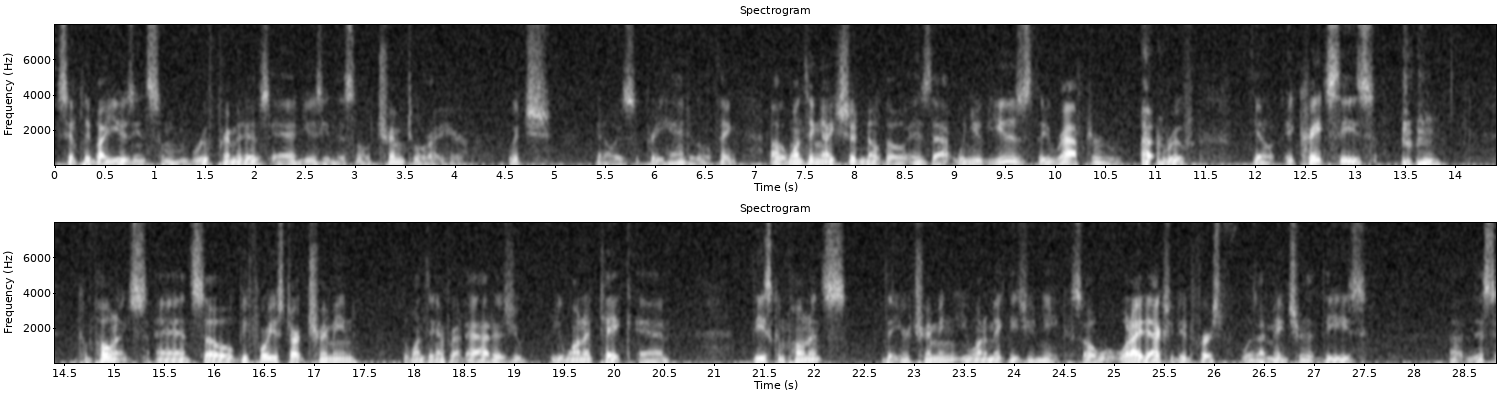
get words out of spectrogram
simply by using some roof primitives and using this little trim tool right here, which you know is a pretty handy little thing. Uh, the one thing I should note though is that when you use the rafter roof, you know, it creates these components. And so before you start trimming, the one thing I forgot to add is you, you want to take and these components that you're trimming, you want to make these unique. So what I actually did first was I made sure that these, uh, this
